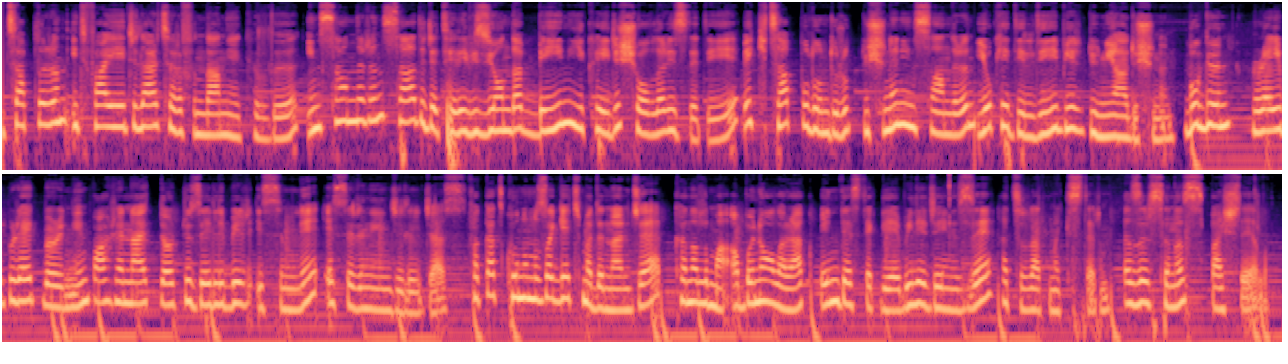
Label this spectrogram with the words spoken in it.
kitapların itfaiyeciler tarafından yakıldığı, insanların sadece televizyonda beyin yıkayıcı şovlar izlediği ve kitap bulundurup düşünen insanların yok edildiği bir dünya düşünün. Bugün Ray Bradbury'nin Fahrenheit 451 isimli eserini inceleyeceğiz. Fakat konumuza geçmeden önce kanalıma abone olarak beni destekleyebileceğinizi hatırlatmak isterim. Hazırsanız başlayalım.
